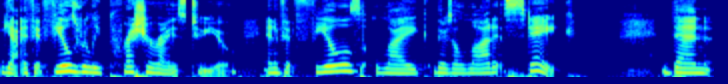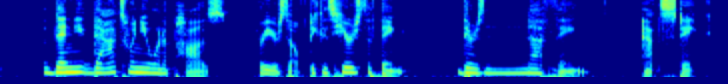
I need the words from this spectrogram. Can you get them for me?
yeah, if it feels really pressurized to you and if it feels like there's a lot at stake, then then you, that's when you want to pause for yourself because here's the thing there's nothing at stake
